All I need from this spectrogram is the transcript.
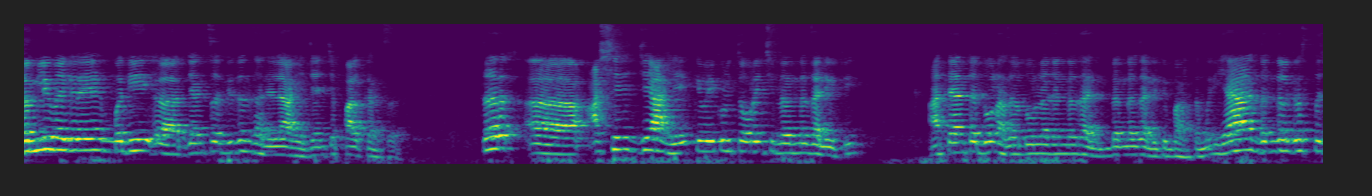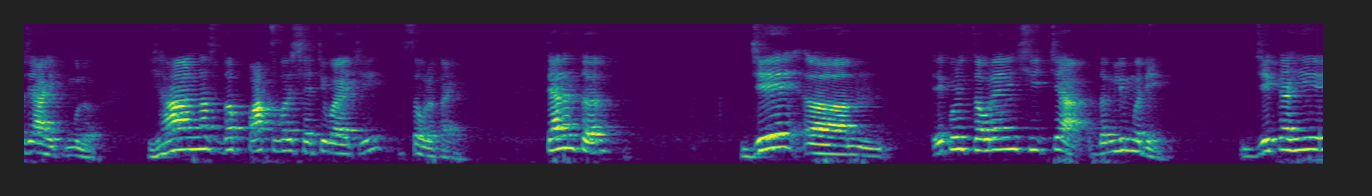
दंगली वगैरे मध्ये ज्यांचं निधन झालेलं आहे ज्यांच्या पालकांचं तर असे जे आहे किंवा एकोणीस चौऱ्याऐंशी लग्न झाली होती आणि त्यानंतर दोन हजार दोनला जंगल झाली दंगल झाली होती भारतामध्ये ह्या दंगलग्रस्त जे आहेत मुलं ह्यांना सुद्धा पाच वर्षाची वयाची सवलत आहे. त्यानंतर जे एकोणीस चौऱ्याऐंशीच्या दंगलीमध्ये जे काही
